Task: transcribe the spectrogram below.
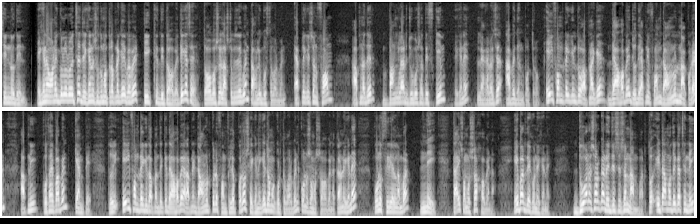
চিহ্ন দিন এখানে অনেকগুলো রয়েছে, যেখানে শুধুমাত্র আপনাকে এইভাবে টিক দিতে হবে, ঠিক আছে? তো অবশ্যই লাস্ট অব্দি দেখবেন তাহলে বুঝতে পারবেন। অ্যাপ্লিকেশন ফর্ম আপনাদের বাংলার যুবসাথী স্কিম এখানে লেখা রয়েছে আবেদনপত্র। এই ফর্মটাই কিন্তু আপনাকে দেওয়া হবে যদি আপনি ফর্ম ডাউনলোড না করেন, আপনি কোথায় পাবেন? ক্যাম্পে। তো এই ফর্মটা কিন্তু আপনাদেরকে দেওয়া হবে আর আপনি ডাউনলোড করে ফর্ম ফিল আপ করেও সেখানে গিয়ে জমা করতে পারবেন, কোনো সমস্যা হবে না। কারণ এখানে কোনো সিরিয়াল নাম্বার নেই, তাই সমস্যা হবে না। এবার দেখুন এখানে, দুয়ারে সরকার রেজিস্ট্রেশন নাম্বার। তো এটা আমাদের কাছে নেই,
